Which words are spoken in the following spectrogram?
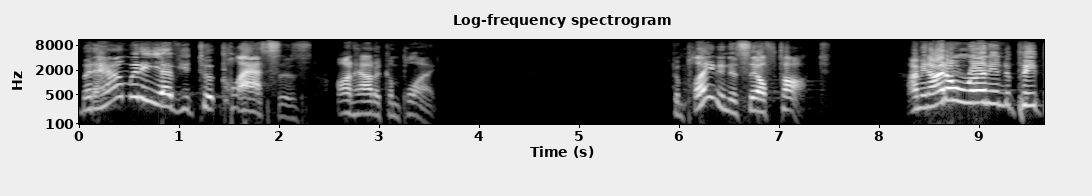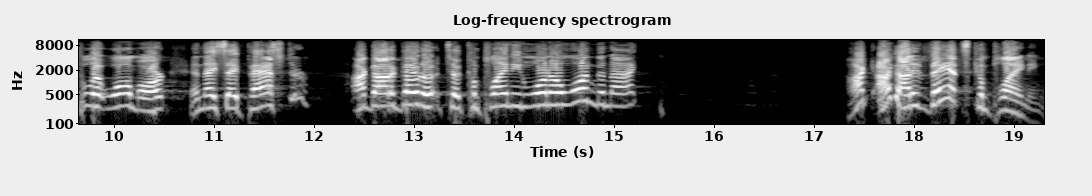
But how many of you took classes on how to complain? Complaining is self-taught. I mean, I don't run into people at Walmart and they say, Pastor, I got to go to, to complaining 101 tonight. I, I got advanced complaining.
